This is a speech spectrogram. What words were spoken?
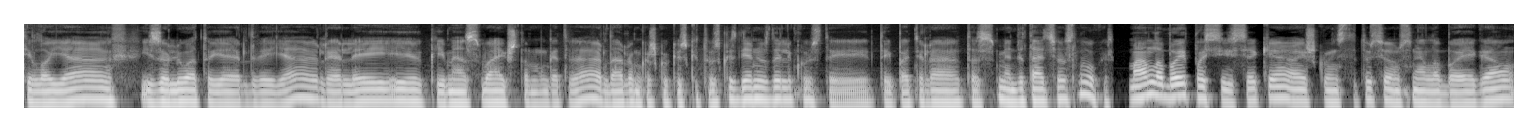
tyloje, izoliuotoje erdvėje, realiai, kai mes vaikštam gatve ar darom kažkokius kitus kasdienius dalykus, tai taip pat yra tas meditacijos laukas. Man labai pasisekė, aišku, institucijoms nelabai gal,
